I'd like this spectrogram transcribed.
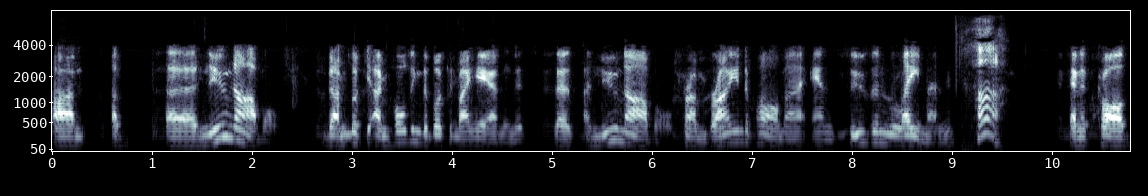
um, a, a new novel. I'm looking. I'm holding the book in my hand, and it says a new novel from Brian De Palma and Susan Lehman. Huh. And it's called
